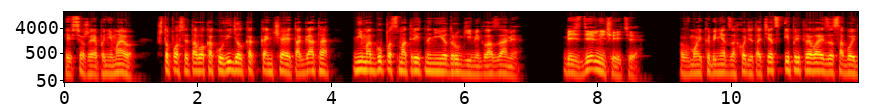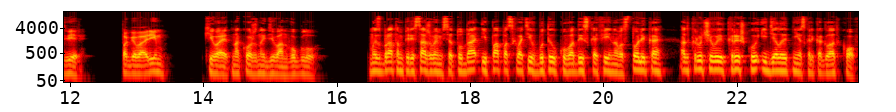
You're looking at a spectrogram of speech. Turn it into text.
И все же я понимаю, что после того, как увидел, как кончает Агата, не могу посмотреть на нее другими глазами. «Бездельничаете?» В мой кабинет заходит отец и прикрывает за собой дверь. «Поговорим?» Кивает на кожаный диван в углу. Мы с братом пересаживаемся туда, и папа, схватив бутылку воды с кофейного столика, откручивает крышку и делает несколько глотков.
